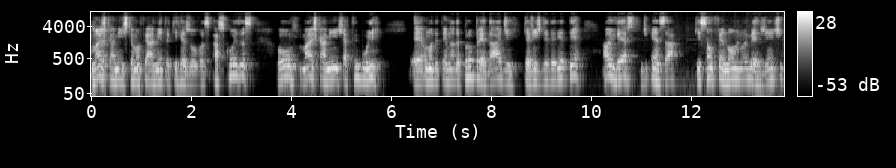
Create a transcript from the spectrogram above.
magicamente ter uma ferramenta que resolva as coisas, ou magicamente atribuir é, uma determinada propriedade que a gente deveria ter, ao invés de pensar que são um fenômeno emergente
